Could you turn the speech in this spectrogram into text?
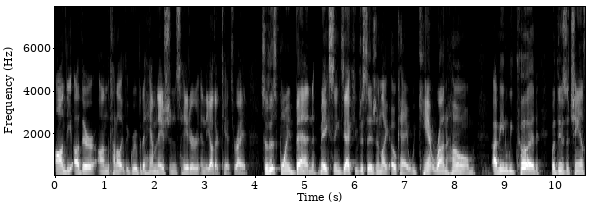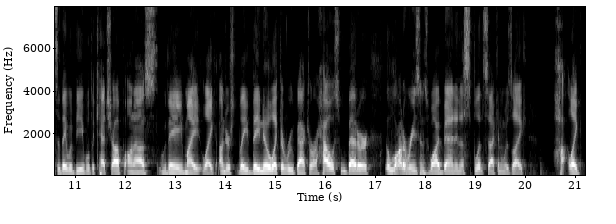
on the other, on kind of like the group of the Haminations hater and the other kids, right? So at this point, Ben makes an executive decision like, okay, we can't run home. I mean, we could, but there's a chance that they would be able to catch up on us. They might like under they they know like the route back to our house better. A lot of reasons why Ben in a split second was like, hot, like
